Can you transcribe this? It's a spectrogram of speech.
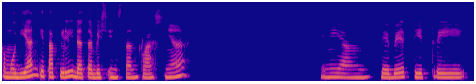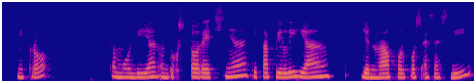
Kemudian kita pilih database instant class-nya ini yang DB T3 Micro. Kemudian untuk storage-nya kita pilih yang General Purpose SSD.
